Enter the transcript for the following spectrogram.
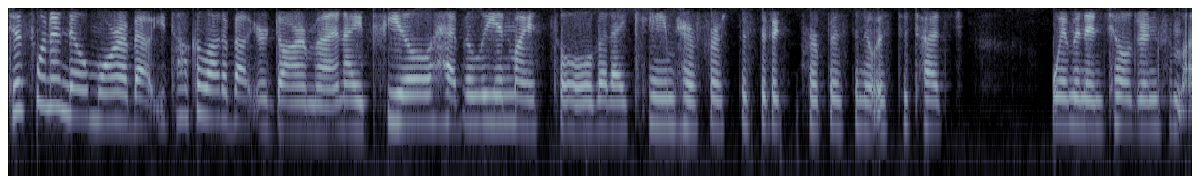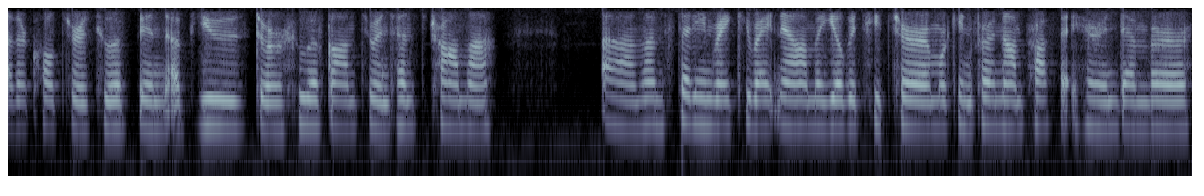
just want to know more about you talk a lot about your dharma and i feel heavily in my soul that i came here for a specific purpose and it was to touch women and children from other cultures who have been abused or who have gone through intense trauma. Um, I'm studying Reiki right now. I'm a yoga teacher. I'm working for a nonprofit here in Denver.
